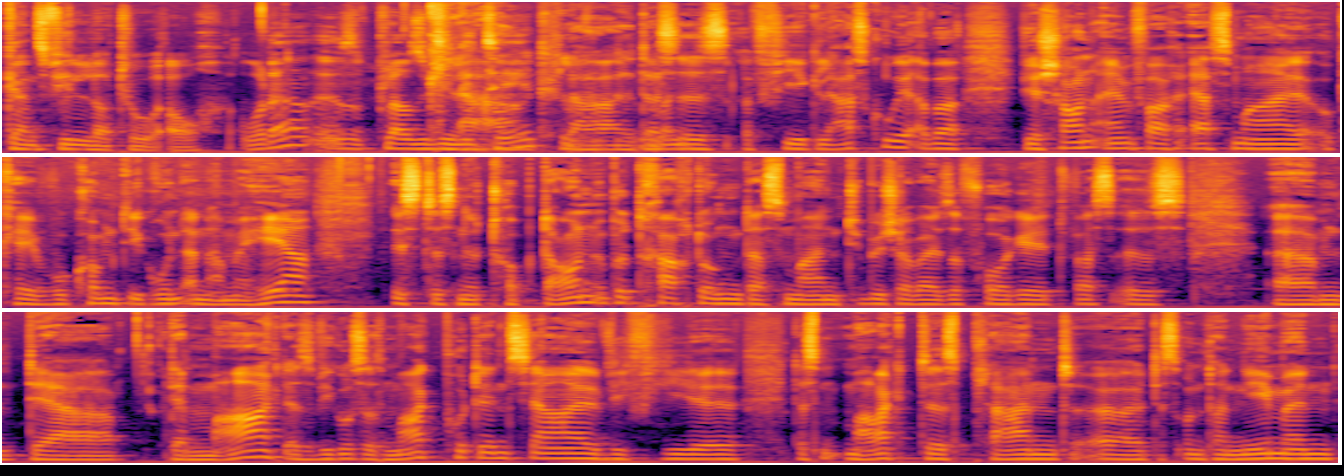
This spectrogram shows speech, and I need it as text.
ganz viel Lotto auch, oder? Also Plausibilität? Klar, klar, das Man ist viel Glaskugel, aber wir schauen einfach erstmal, okay, wo kommt die Grundannahme her? Ist das eine Top-Down-Betrachtung, dass man typischerweise vorgeht, was ist ähm, der, der Markt, also wie groß ist das Marktpotenzial, wie viel des Marktes plant äh, das Unternehmen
